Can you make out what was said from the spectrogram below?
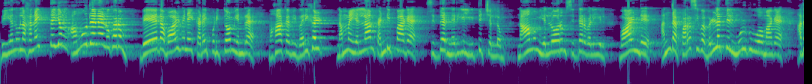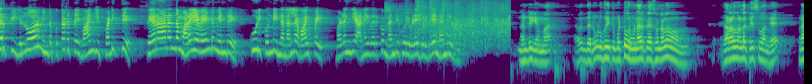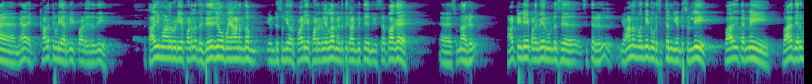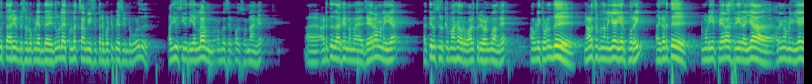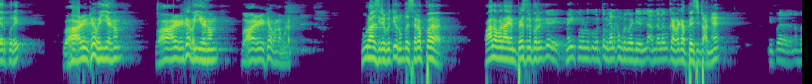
வியனுலகனைத்தையும் அமுதன நுகரும் வேத வாழ்வினை கடைபிடித்தோம் என்ற மகாகவி வரிகள் நம்மை எல்லாம் கண்டிப்பாக சித்தர் நெறியில் இட்டுச் செல்லும். நாமும் எல்லோரும் சித்தர் வழியில் வாழ்ந்து அந்த பரசிவ வெள்ளத்தில் மூழ்குவோமாக. அதற்கு எல்லோரும் இந்த புத்தகத்தை வாங்கி படித்து பேரானந்தம் அடைய வேண்டும் என்று கூறிக்கொண்டு இந்த நல்ல வாய்ப்பை வழங்கிய அனைவருக்கும் நன்றி கூறி விடைபெறுகிறேன். நன்றி வணக்கம். நன்றிங்க அம்மா. அதாவது இந்த நூல் குறித்து மட்டும் ஒரு மணி நேரம் பேசணுன்னாலும் தாராளமாக நல்லா பேசுவாங்க. ஆனால் காலத்தினுடைய அருமை பாடுகிறது. தாயுமானவருடைய பாடல் இந்த ஜெயஜோ மயானந்தம் என்று சொல்லி அவர் பாடிய பாடல்களை எல்லாம் எடுத்து காண்பித்து மிக சிறப்பாக சொன்னார்கள். நாட்டிலே பல பேர் உண்டு சி சித்தர்கள். யானும் வந்தேன் ஒரு சித்தன் என்று சொல்லி பாரதி தன்னை பாரதி அறுபத்தாறு என்று சொல்லக்கூடிய அந்த இதுவில் குள்ளச்சாமி சித்தரை பற்றி பேசுகின்ற பொழுது பதிவு செய்வது எல்லாம் ரொம்ப சிறப்பாக சொன்னாங்க. அடுத்ததாக நம்ம ஜெயராமன் ஐயா ரத்தின சுருக்கமாக அவர் வாழ்த்துறை வழங்குவாங்க. அவர்களை தொடர்ந்து ஞானசம்பந்தன் ஐயா ஏற்புரை. அதுக்கடுத்து நம்முடைய பேராசிரியர் ஐயா அரங்கநாமலிங்க ஐயா ஏற்புரை. வாழ்க வையகம் வாழ்க வையகம் வாழ்க வளமுடன். நூலாசிரியரை பற்றி ரொம்ப சிறப்பாக பாலவராயன் பேசின பிறகு மெய்ப்பொருளுக்கு ஒருத்தர் விளக்கம் கொடுக்க வேண்டியதில்லை. அந்த அளவுக்கு அழகாக பேசிட்டாங்க. இப்போ நம்ம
